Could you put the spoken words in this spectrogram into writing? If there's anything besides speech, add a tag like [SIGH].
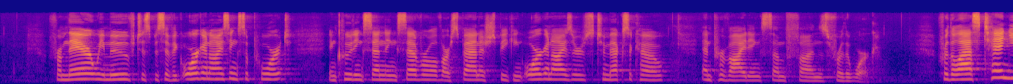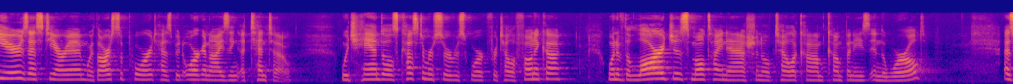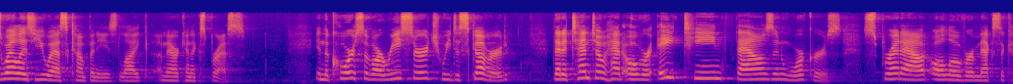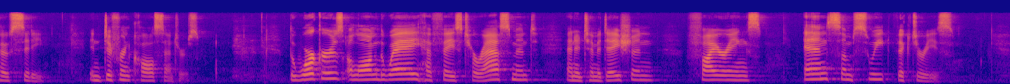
From there, we moved to specific organizing support, including sending several of our Spanish-speaking organizers to Mexico and providing some funds for the work. For the last 10 years, STRM, with our support, has been organizing Atento, which handles customer service work for Telefonica, one of the largest multinational telecom companies in the world, as well as US companies like American Express. In the course of our research, we discovered that Atento had over 18,000 workers spread out all over Mexico City in different call centers. The workers along the way have faced harassment and intimidation, firings, and some sweet victories.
